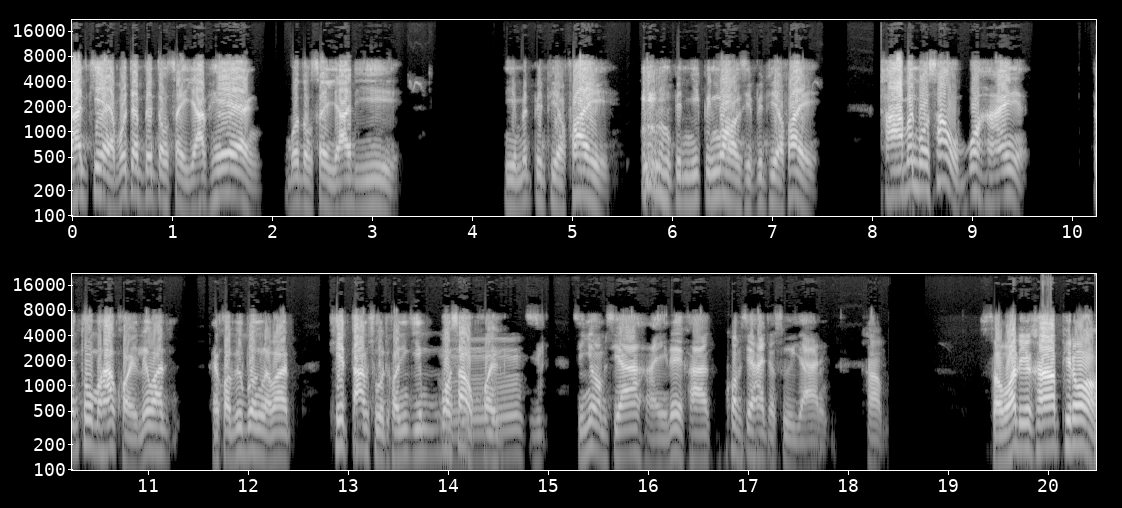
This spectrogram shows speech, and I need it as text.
การแก้บ่จำเป็นต้องใส่ยาแพงบ่ต้องใส่ยาดี นี่มันเป็นเพียไฟ เป็นหยิกเป็นงอกสิเป็นเพียไฟถ้ามันบ่เศร้าบ่หายเนี่ยต้องโทรมาหาข่อยหรือว่าให้ข่อยไปเบิ่งแล้วว่าเคสตามสูตรข่อยจริงๆบ่เศร้าข่อยอืมสิสิยอมเสียหายเลยค่าความเสียหายจากซื้อยานี่ครับ สวัสดีครับ พี่น้อง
